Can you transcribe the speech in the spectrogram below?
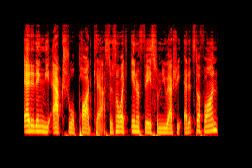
editing the actual podcast. There's no like interface from you actually edit stuff on.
